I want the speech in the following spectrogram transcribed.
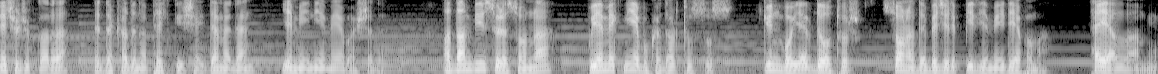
Ne çocuklara ne de kadına pek bir şey demeden yemeğini yemeye başladı. Adam bir süre sonra bu yemek niye bu kadar tuzsuz? Gün boyu evde otur sonra da becerip bir yemeği de yapama. Hey Allah'ım ya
